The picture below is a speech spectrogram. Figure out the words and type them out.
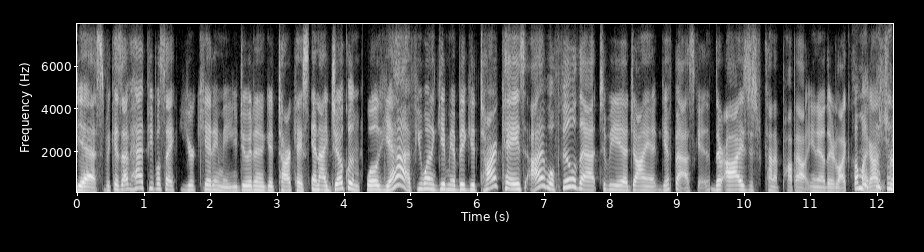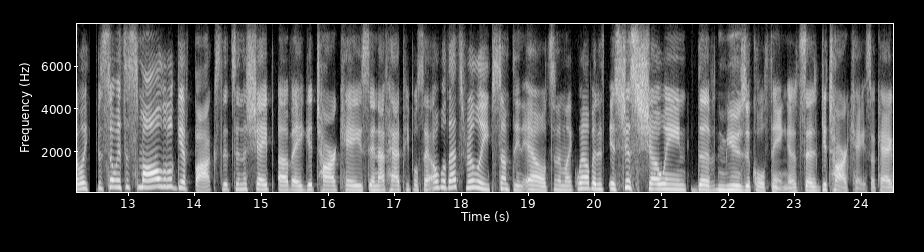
Yes, because I've had people say, You're kidding me. You do it in a guitar case. And I joke with them, Well, yeah, if you want to give me a big guitar case, I will fill that to be a giant gift basket. Their eyes just kind of pop out. You know, they're like, Oh my gosh, really? But so it's a small little gift box that's in the shape of a guitar case. And I've had people say, Oh, well, that's really something else. And I'm like, Well, but it's, it's just showing the musical thing. It's a guitar case. Okay.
